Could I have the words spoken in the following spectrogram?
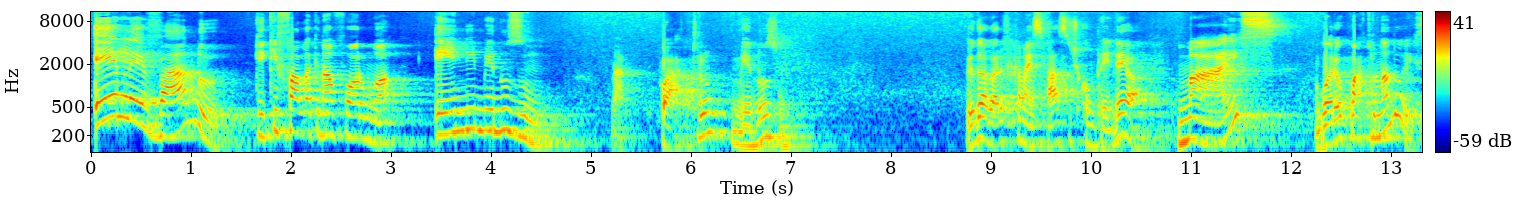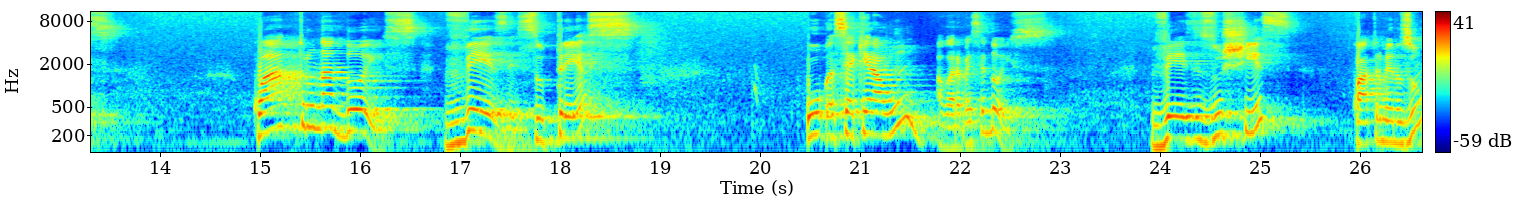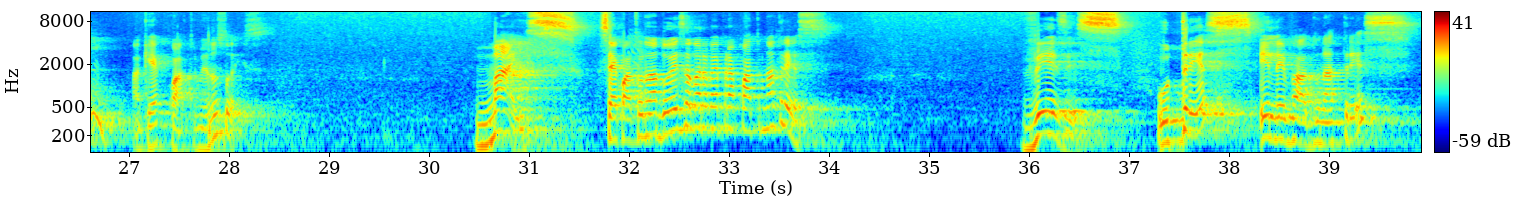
elevado, o que que fala aqui na fórmula? N menos 1. 4 menos 1. Viu que agora fica mais fácil de compreender? Ó? Mais, agora é o 4 na 2. 4 na 2 vezes o 3 o, se aqui era 1, agora vai ser 2. Vezes o x, 4 menos 1, aqui é 4 menos 2. Mais, se é 4 na 2, agora vai para 4 na 3. Vezes o 3 elevado na 3,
